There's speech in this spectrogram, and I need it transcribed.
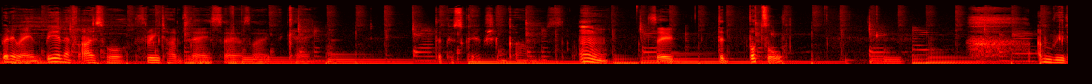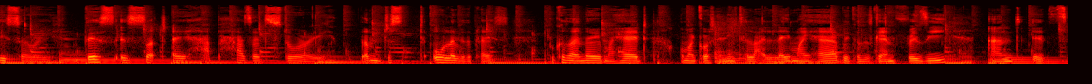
But anyway, BNF I saw three times a day, so I was like, okay, the prescription comes. Mm. So the bottle I'm really sorry. This is such a haphazard story. I'm just all over the place because I know in my head, oh my gosh, I need to like lay my hair because it's getting frizzy and it's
